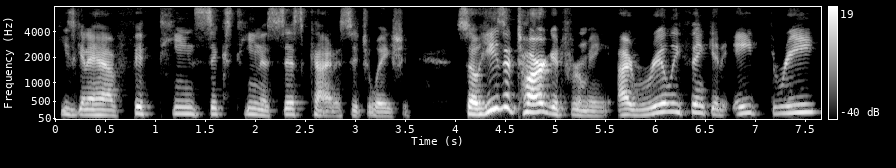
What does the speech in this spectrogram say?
he's going to have 15, 16 assists kind of situation. So he's a target for me. I really think at 8 3,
